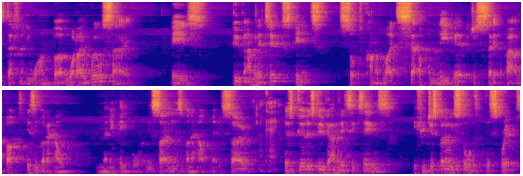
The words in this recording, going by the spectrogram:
is definitely one. But what I will say is Google Analytics in its sort of kind of like set up and leave it, just set it up out of the box, isn't going to help many people. And it certainly isn't going to help me. So, okay. as good as Google Analytics is, if you're just going to install the script,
